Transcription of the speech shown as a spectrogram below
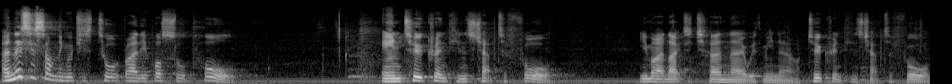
And this is something which is taught by the Apostle Paul in 2 Corinthians chapter 4. You might like to turn there with me now. 2 Corinthians chapter 4.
